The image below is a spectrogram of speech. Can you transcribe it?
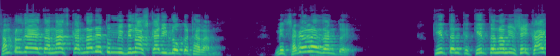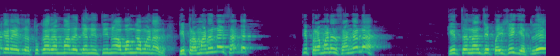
संप्रदायाचा नाश करणारे तुम्ही विनाशकारी लोक ठराल मी सगळ्यांना सांगतोय. कीर्तन कीर्तनाविषयी काय करायचं? तुकाराम महाराजांनी तिनं अभंग म्हणाले. ती प्रमाण नाही सांगत. ती प्रमाण सांगा ना. कीर्तनाचे पैसे घेतले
